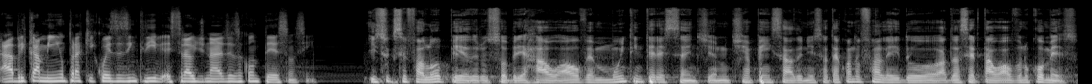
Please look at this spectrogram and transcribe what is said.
abre caminho para que coisas incríveis, extraordinárias aconteçam, assim. Isso que você falou, Pedro, sobre errar o alvo é muito interessante. Eu não tinha pensado nisso até quando eu falei do, do acertar o alvo no começo.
